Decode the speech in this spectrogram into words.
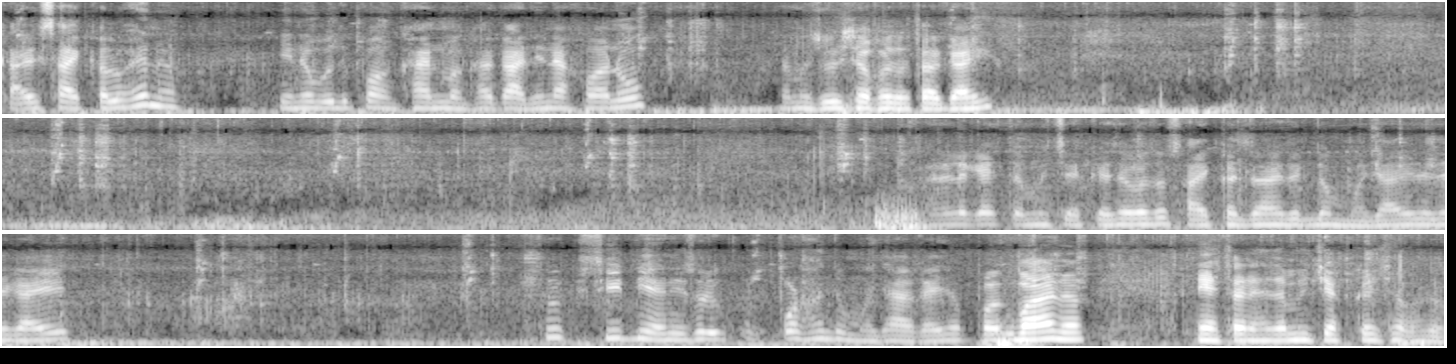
કાળી સાયકલ હોય ને, એનું બધું પંખા ને પંખા કાઢી નાખવાનું. તમે જોઈ શકો છો તાર ગાય. એટલે ગાય, તમે ચેક કરી શકો છો, સાયકલ ચલાવવાની એકદમ મજા આવી રહી છે ગાય. થોડીક સીટ નહીં એની થોડીક ઉપર હોય તો મજા આવે છે પગમાં ને નેચા ને તમે ચેક કરી શકો છો.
